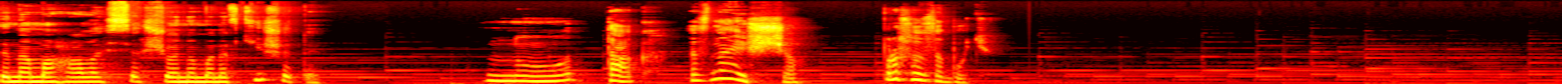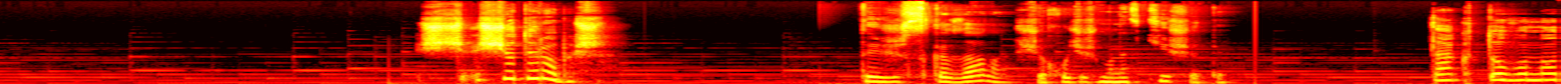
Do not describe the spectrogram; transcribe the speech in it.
ти намагалася щойно мене втішити? ну так, знаєш що? Просто забудь. Що, що ти робиш? Ти ж сказала, що хочеш мене втішити. Так то воно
